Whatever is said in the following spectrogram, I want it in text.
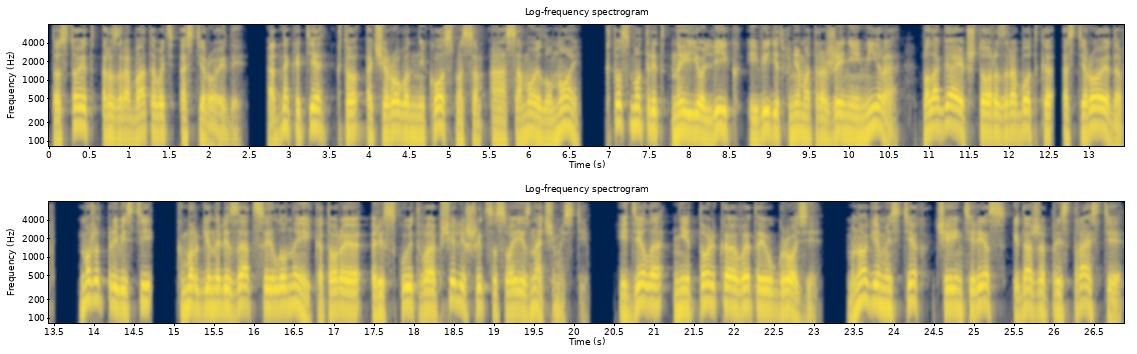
то стоит разрабатывать астероиды. Однако те, кто очарован не космосом, а самой Луной, кто смотрит на ее лик и видит в нем отражение мира, полагают, что разработка астероидов может привести к маргинализации Луны, которая рискует вообще лишиться своей значимости. И дело не только в этой угрозе. Многим из тех, чей интерес и даже пристрастие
